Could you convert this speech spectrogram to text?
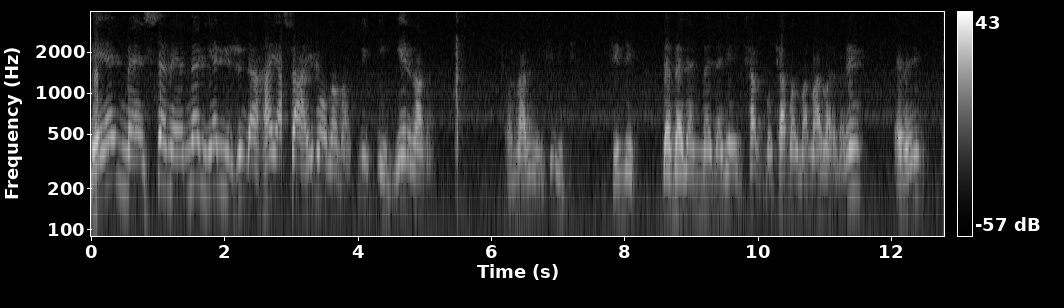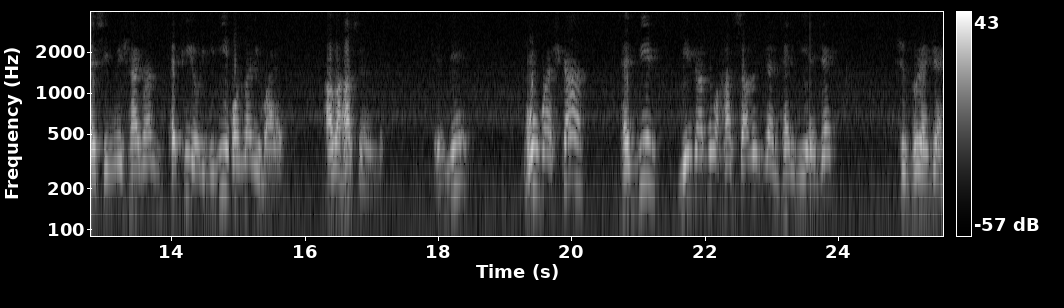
Beğenmeyen, istemeyenler yeryüzünde hayat sahibi olamaz. Bitti, yerin adı. Onların işi bitmiş. Şimdi debelenmeleri, çarpma, çabalmalar var. Efendim, kesilmiş hayvan tepiyor gibi ondan ibaret. Allah'a sığındı. Şimdi bu başka tedbir bir de bu hastalıkla terbiye edecek süpürecek.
